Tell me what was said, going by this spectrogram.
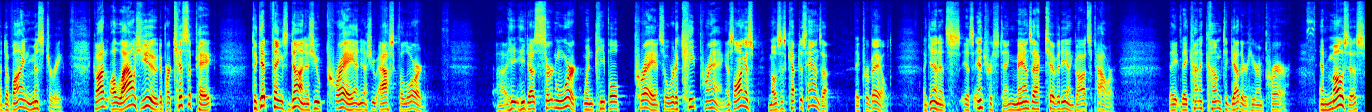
a divine mystery. God allows you to participate to get things done as you pray and as you ask the Lord. Uh, he, he does certain work when people pray, and so we're to keep praying. As long as Moses kept his hands up, they prevailed. Again, it's, it's interesting man's activity and God's power. They, they kind of come together here in prayer. And Moses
